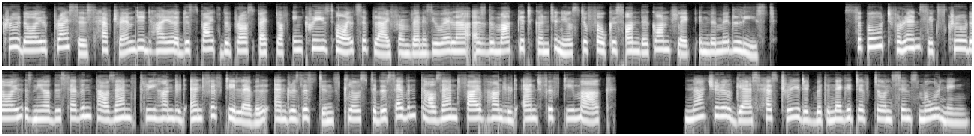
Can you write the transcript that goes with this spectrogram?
Crude oil prices have trended higher despite the prospect of increased oil supply from Venezuela as the market continues to focus on the conflict in the Middle East. Support for MCX crude oil is near the 7,350 level and resistance close to the 7,550 mark. Natural gas has traded with a negative tone since morning.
